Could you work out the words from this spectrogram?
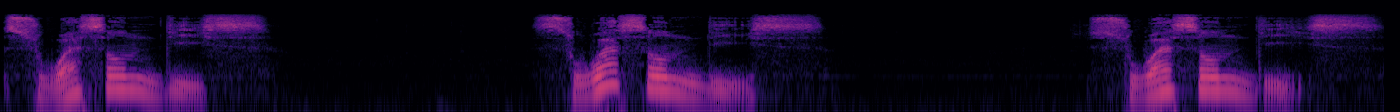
Soixante-dix, soixante-dix, soixante-dix.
